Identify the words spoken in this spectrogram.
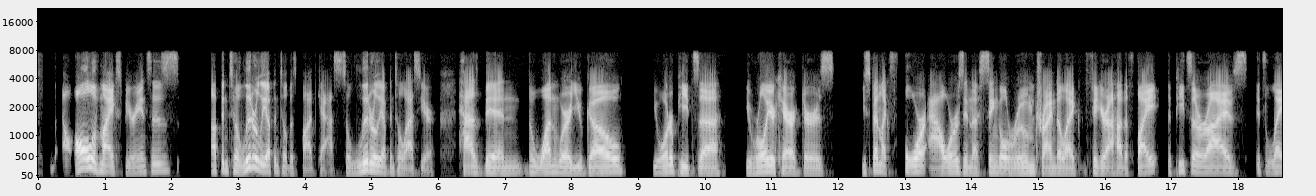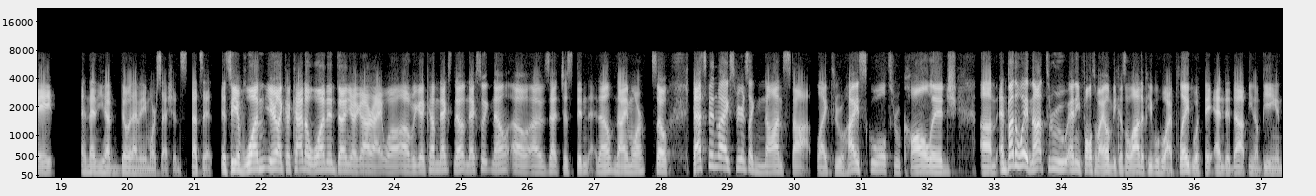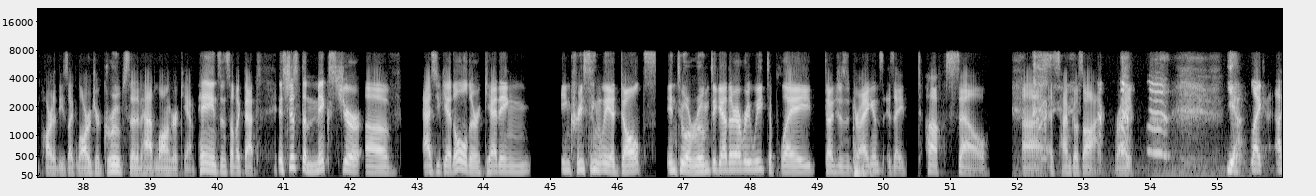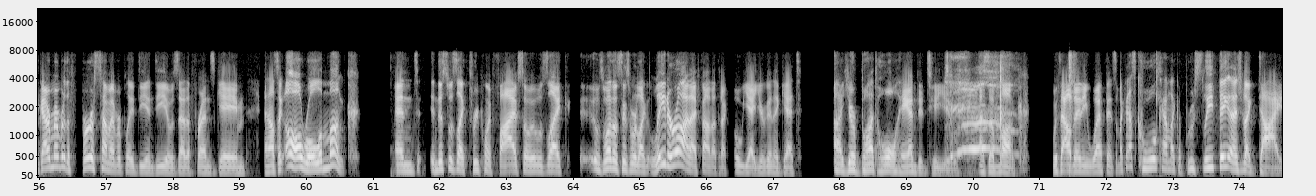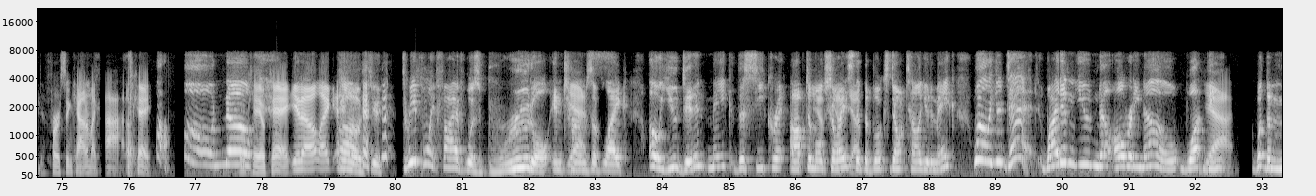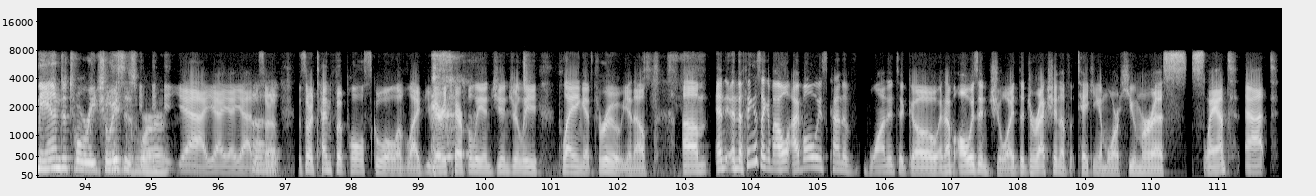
all of my experiences up until literally up until this podcast, so literally up until last year, has been the one where you go you order pizza, you roll your characters, you spend like four hours in a single room trying to like figure out how to fight. The pizza arrives, it's late, and then you have don't have any more sessions. That's it. And so you have one. You're like a kind of one and done. You're like, all right, well, are we gonna come next? No, next week? No. Oh, uh, is that just didn't? No, nine more. So that's been my experience, like nonstop, like through high school, through college. Um, and by the way, not through any fault of my own, because a lot of the people who I played with, they ended up, you know, being in part of these like larger groups that have had longer campaigns and stuff like that. It's just the mixture of as you get older, getting increasingly adults into a room together every week to play Dungeons and Dragons is a tough sell uh, as time goes on, right? Yeah. Like like I remember the first time I ever played D&D it was at a friend's game and I was like, "Oh, I'll roll a monk." And and this was like 3.5, so it was like it was one of those things where like later on I found out that like, "Oh yeah, you're going to get uh, your butthole handed to you as a monk." Without any weapons. I'm like, that's cool, kind of like a Bruce Lee thing. And then she like died first encounter. I'm like, ah, okay. Oh, no. Okay, okay. You know, like Oh, dude. 3.5 was brutal in terms yes. of like oh, you didn't make the secret optimal Yep, yep, choice yep. that the books don't tell you to make. Well, you're dead. Why didn't you know, already know what Yeah. the what the mandatory choices were? yeah, yeah, yeah, yeah. The sort Uh, of the sort of ten foot pole school of like very carefully and gingerly playing it through, you know. Um, and and the thing is, like, I've I've always kind of wanted to go, and I've always enjoyed the direction of taking a more humorous slant at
